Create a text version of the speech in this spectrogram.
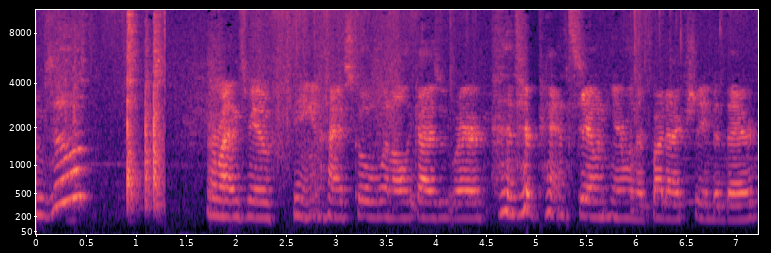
Bottoms up. Reminds me of being in high school when all the guys would wear their pants down here when their butt actually ended there.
